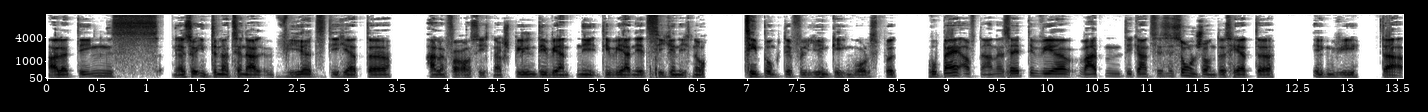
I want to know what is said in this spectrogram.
Allerdings, also international wird die Hertha aller Voraussicht nach spielen. Die werden, nie, die werden jetzt sicher nicht noch zehn Punkte verlieren gegen Wolfsburg. Wobei auf der anderen Seite, wir warten die ganze Saison schon, dass Hertha irgendwie da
